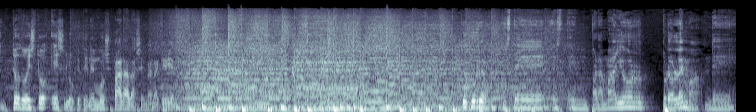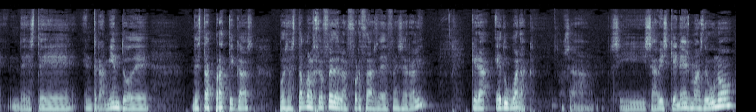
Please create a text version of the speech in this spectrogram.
Y todo esto es lo que tenemos para la semana que viene. ¿Qué ocurrió? este, para mayor problema de, este entrenamiento, de, estas prácticas, pues estaba el jefe de las fuerzas de defensa israelí, que era Edu Barak. O sea, si sabéis quién es más de uno,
